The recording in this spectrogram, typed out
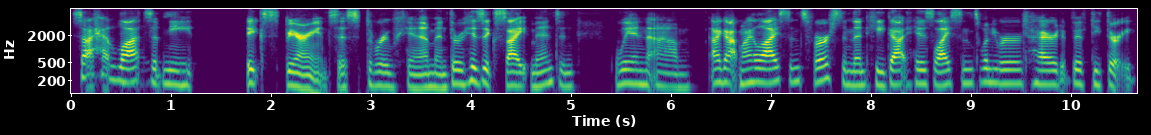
so I had lots of neat experiences through him and through his excitement. And when um, I got my license first, and then he got his license when he retired at 53.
